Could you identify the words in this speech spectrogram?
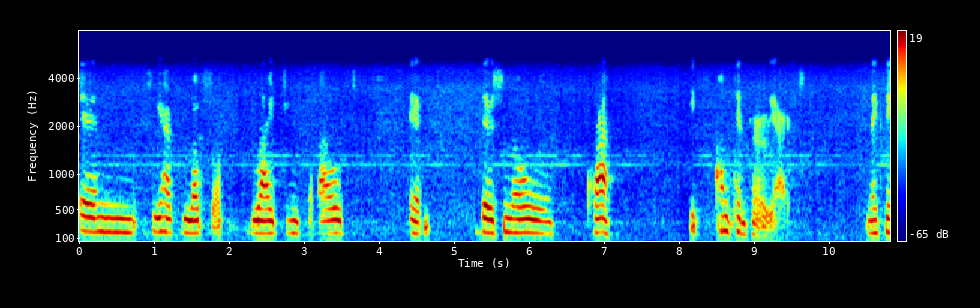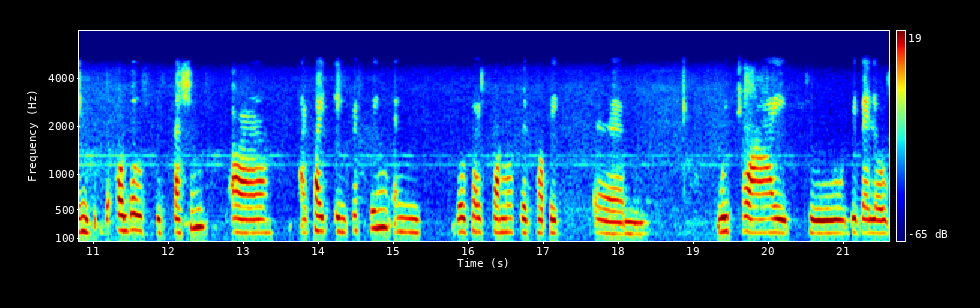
and he has lots of writings about um, there's no craft, it's contemporary art. And I think all those discussions are, are quite interesting, and those are some of the topics um, we try to develop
